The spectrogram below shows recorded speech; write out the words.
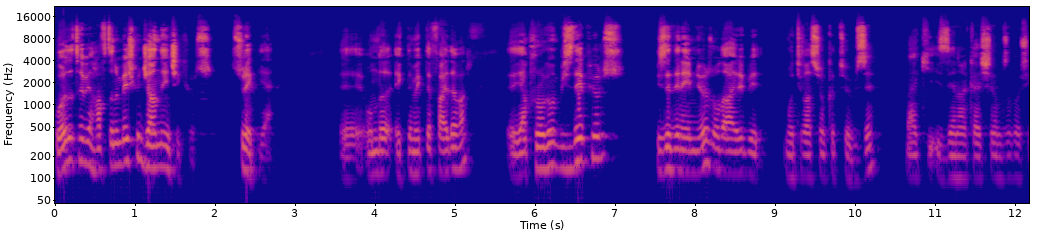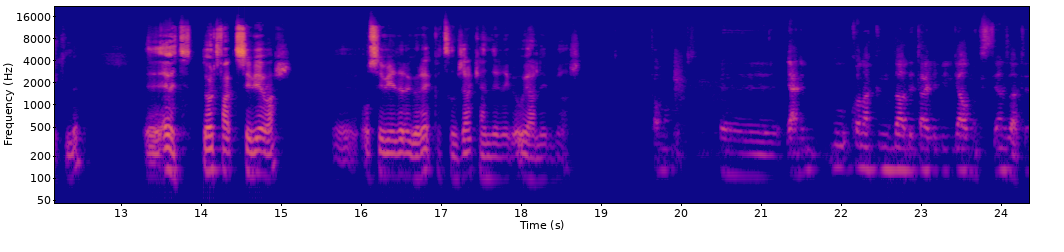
Bu arada tabii haftanın 5 gün canlı yayın çekiyoruz. Sürekli yani. Ee, onu da eklemekte fayda var. Ee, ya programı biz de yapıyoruz. Biz de deneyimliyoruz. O da ayrı bir motivasyon katıyor bize. Belki izleyen arkadaşlarımıza da o şekilde. Ee, evet. 4 farklı seviye var. Ee, o seviyelere göre katılımcılar kendilerine göre uyarlayabiliyorlar. Tamam. Yani bu konu hakkında daha detaylı bilgi almak isteyen zaten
